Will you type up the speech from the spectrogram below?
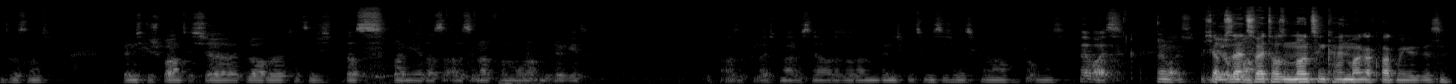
interessant. Bin ich gespannt. Ich äh, glaube tatsächlich, dass bei mir das alles innerhalb von Monaten wieder geht. also vielleicht ein halbes Jahr oder so, dann bin ich mir ziemlich sicher, dass ich keine Haferflocken esse. Wer weiß. Wer weiß. Ich habe seit immer. 2019 keinen Magerquark mehr gegessen.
